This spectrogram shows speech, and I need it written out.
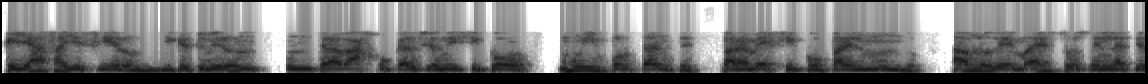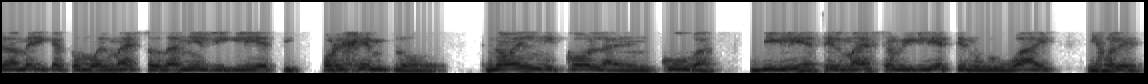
que ya fallecieron y que tuvieron un trabajo cancionístico muy importante para México, para el mundo. Hablo de maestros en Latinoamérica como el maestro Daniel Viglietti, por ejemplo, Noel Nicola en Cuba, Biglietti, el maestro Biglietti en Uruguay. Híjole,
